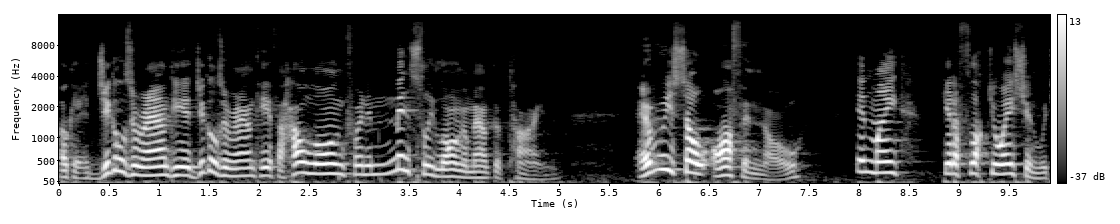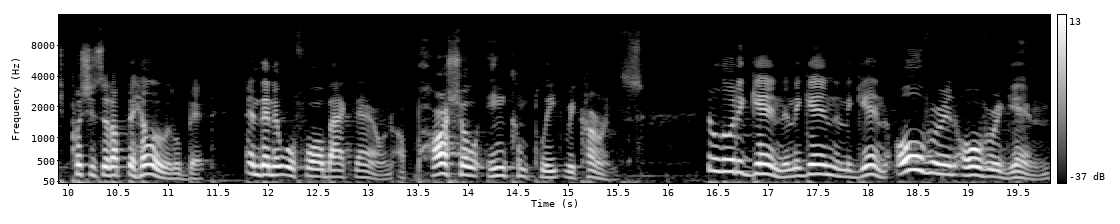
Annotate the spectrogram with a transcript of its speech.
Okay, it jiggles around here, jiggles around here for how long? For an immensely long amount of time. Every so often, though, it might get a fluctuation which pushes it up the hill a little bit, and then it will fall back down. A partial incomplete recurrence. It'll do it again and again and again, over and over again.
